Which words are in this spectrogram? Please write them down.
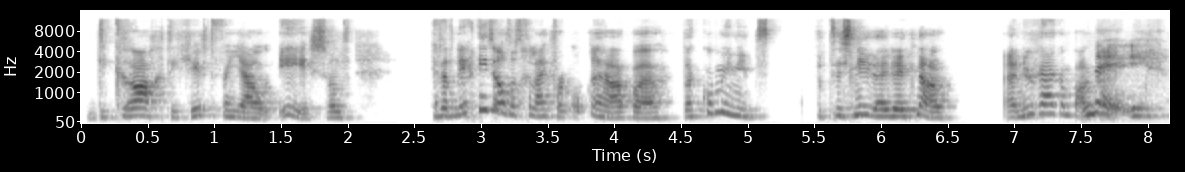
die kracht, die gift van jou is. Want dat ligt niet altijd gelijk voor het oprapen. Daar kom je niet. Het is niet dat je denkt, nou, en nu ga ik hem pakken. Nee,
